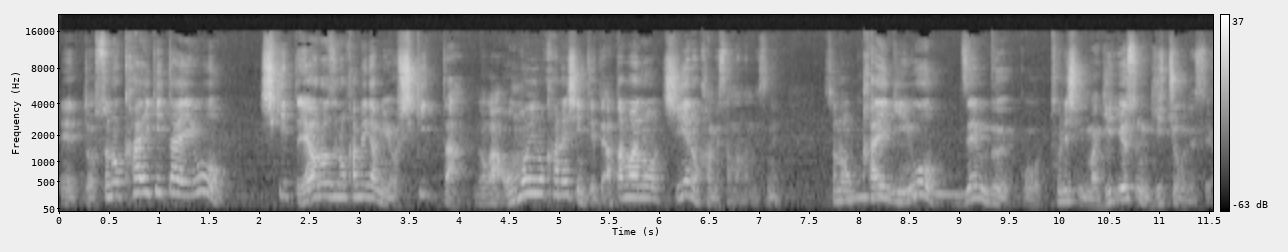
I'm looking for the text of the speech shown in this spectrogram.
えっと、その会議体を仕切った八百万の神々を仕切ったのが思いの金神って言って頭の知恵の神様なんですね。その会議を全部こう取り仕切まあ、ぎ要するに議長ですよ。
